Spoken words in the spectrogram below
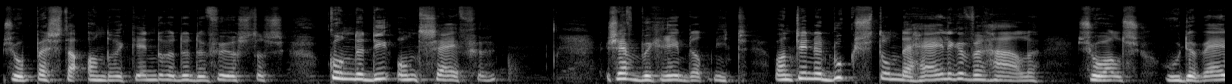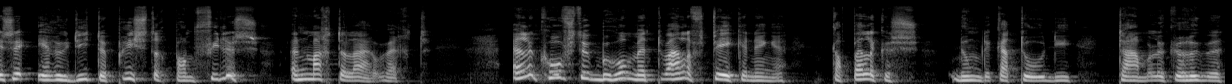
zo pesten andere kinderen de de veursters, konden die ontcijferen. Jeff begreep dat niet, want in het boek stonden heilige verhalen, zoals hoe de wijze erudite priester Pamphilus een martelaar werd. Elk hoofdstuk begon met twaalf tekeningen, kapelletjes noemde Cato die tamelijk ruwe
